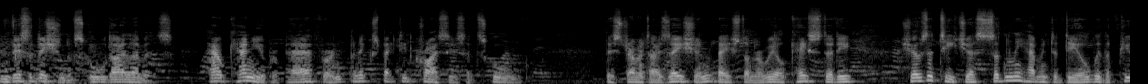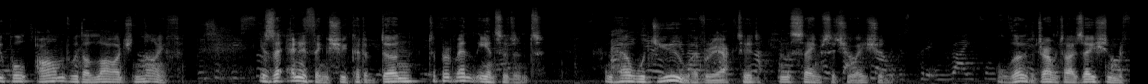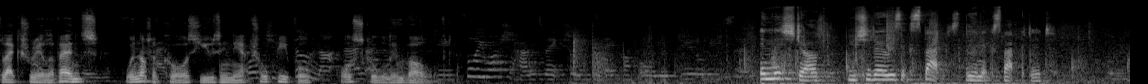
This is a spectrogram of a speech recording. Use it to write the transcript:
In this edition of School Dilemmas, how can you prepare for an unexpected crisis at school? This dramatisation, based on a real case study, shows a teacher suddenly having to deal with a pupil armed with a large knife. Is there anything she could have done to prevent the incident? And how would you have reacted in the same situation? Although the dramatisation reflects real events, we're not, of course, using the actual people or school involved. In this job, you should always expect the unexpected.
